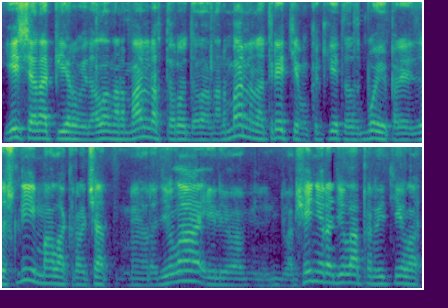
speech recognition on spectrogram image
Если она первый дала нормально, второй дала нормально, на третьем какие-то сбои произошли, мало крольчат э, родила или вообще не родила, пролетела.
